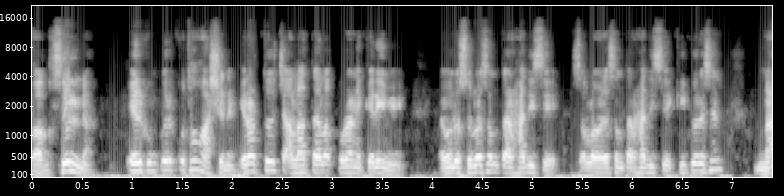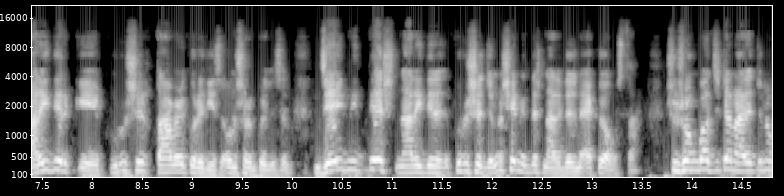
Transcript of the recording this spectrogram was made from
ফাগসিলনা এরকম করে কোথাও আসে না। এর অর্থ হচ্ছে আল্লাহ তাআলা কোরআনে কারিমে এবং রসুল্লাহ আসলাম তার হাদিসে সাল্লাহ আসলাম তার হাদিসে কি করেছেন? নারীদেরকে পুরুষের তাবে করে দিয়েছে অনুসরণ করে দিয়েছেন। যেই নির্দেশ নারীদের, পুরুষের জন্য, সেই নির্দেশ নারীদের জন্য একই অবস্থা। সুসংবাদ যেটা নারীর জন্য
